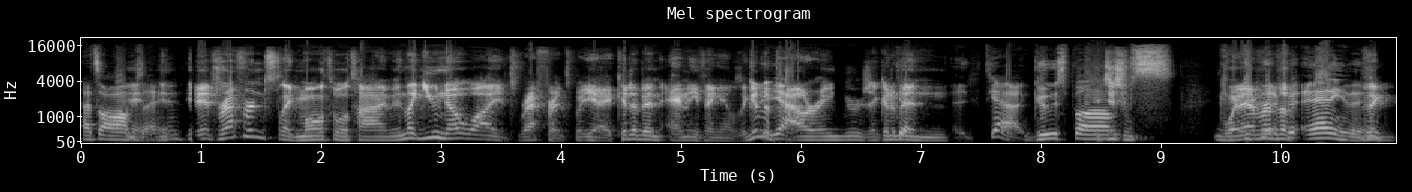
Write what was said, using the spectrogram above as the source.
That's all I'm saying. it- it's referenced like multiple times, and like you know why it's referenced, but yeah, it could have been anything else. It could have been Yeah. Power Rangers. It could have been Yeah, goosebumps. Just whatever the anything.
